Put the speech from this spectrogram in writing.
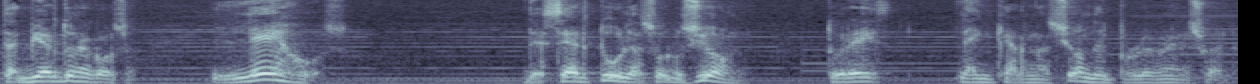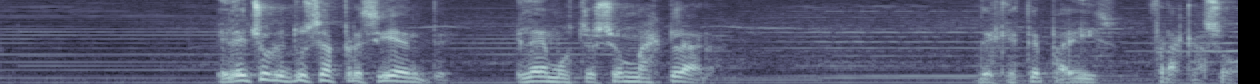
te advierto una cosa, lejos de ser tú la solución, tú eres la encarnación del problema de Venezuela. El hecho de que tú seas presidente es la demostración más clara de que este país fracasó.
